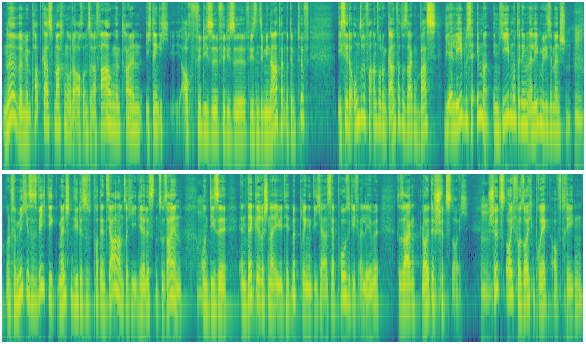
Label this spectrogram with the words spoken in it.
ne, wenn wir einen Podcast machen oder auch unsere Erfahrungen teilen, ich denke, ich auch für diese, für diese, für diesen Seminartag mit dem TÜV, ich sehe da unsere Verantwortung ganz klar zu sagen, was, wir erleben das ja immer. In jedem Unternehmen erleben wir diese Menschen. Und für mich ist es wichtig, Menschen, die dieses Potenzial haben, solche Idealisten zu sein und diese entdeckerische Naivität mitbringen, die ich ja als sehr positiv erlebe, zu sagen, Leute, schützt euch. Schützt euch vor solchen Projektaufträgen.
